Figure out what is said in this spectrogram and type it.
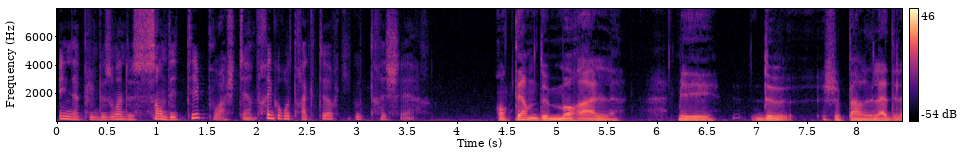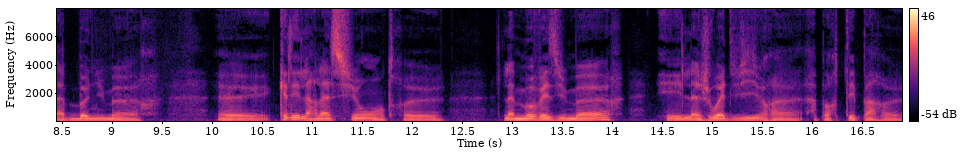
il n'a plus besoin de s'endetter pour acheter un très gros tracteur qui coûte très cher. En termes de morale, mais de, je parle là de la bonne humeur, euh, quelle est la relation entre la mauvaise humeur et la joie de vivre euh, apportée par, euh,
